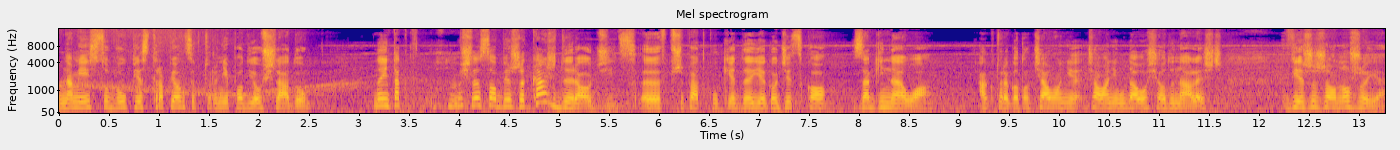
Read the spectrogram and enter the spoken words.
Na miejscu był pies tropiący, który nie podjął śladu. No i tak myślę sobie, że każdy rodzic y, w przypadku, kiedy jego dziecko zaginęło, a którego to ciało nie, ciała nie udało się odnaleźć, wierzy, że ono żyje.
